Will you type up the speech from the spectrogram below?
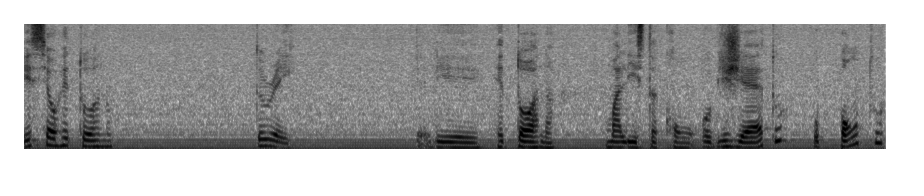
esse é o retorno do array ele retorna uma lista com objeto o ponto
